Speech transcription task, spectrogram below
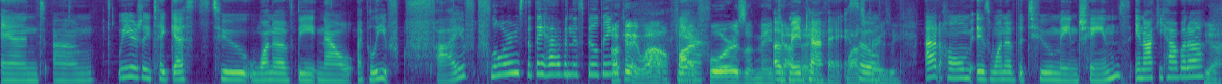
and um, we usually take guests to one of the now I believe five floors that they have in this building. Okay, wow. Five Yeah. floors of maid Of cafe. maid cafe. Wow, So- crazy. At Home is one of the two main chains in Akihabara. Yeah.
